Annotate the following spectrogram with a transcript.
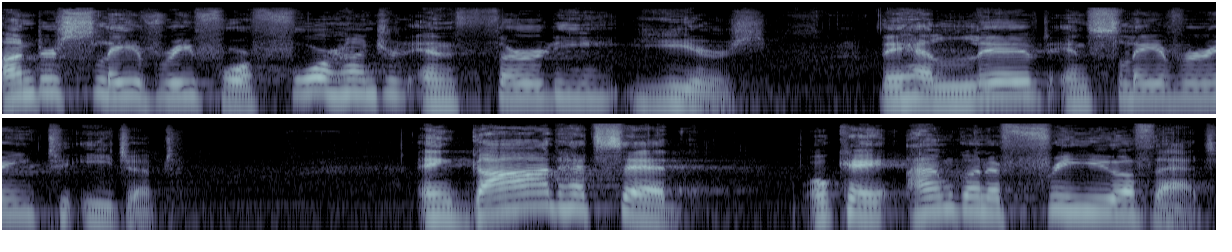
under slavery for 430 years. They had lived in slavery to Egypt. And God had said, Okay, I'm going to free you of that.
